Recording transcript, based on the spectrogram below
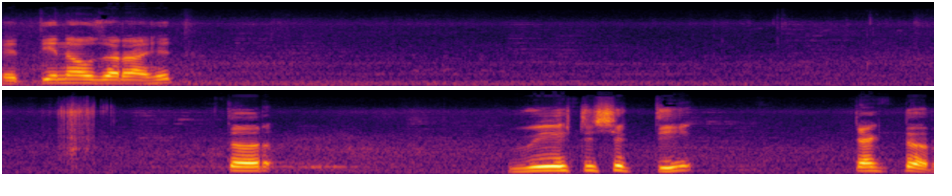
हे तीन अवजार आहेत. तर वेस्ट शक्ती ट्रॅक्टर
